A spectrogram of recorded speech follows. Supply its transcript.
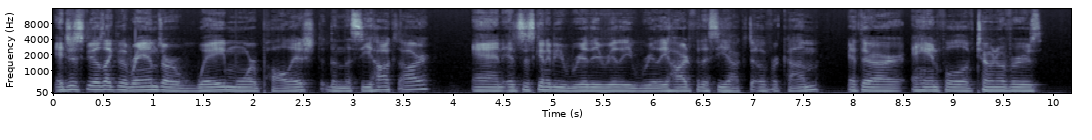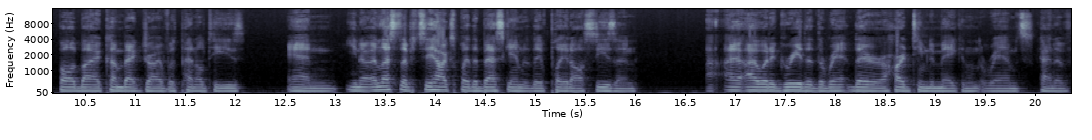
It just feels like the Rams are way more polished than the Seahawks are. And it's just going to be really, really, really hard for the Seahawks to overcome if there are a handful of turnovers followed by a comeback drive with penalties. And, you know, unless the Seahawks play the best game that they've played all season, I, I would agree that the Ram, they're a hard team to make, and the Rams kind of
